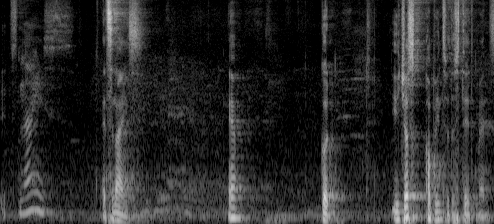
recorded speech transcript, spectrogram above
It's nice. It's nice. Yeah. Good. You just come into the statement.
